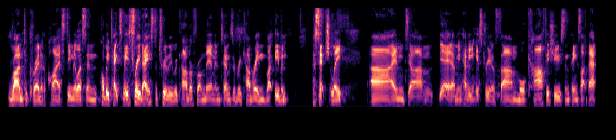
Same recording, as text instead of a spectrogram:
run to create a higher stimulus and probably takes me three days to truly recover from them in terms of recovering like even perceptually. Uh, and um, yeah, I mean, having a history of um, more calf issues and things like that,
